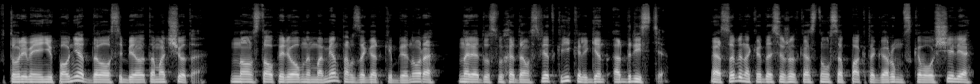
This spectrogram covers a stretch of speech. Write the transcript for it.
В то время я не вполне отдавал себе в этом отчета, но он стал переломным моментом загадки Бренора наряду с выходом в свет книг и легенд о Дристе. Особенно, когда сюжет коснулся пакта Гарумского ущелья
